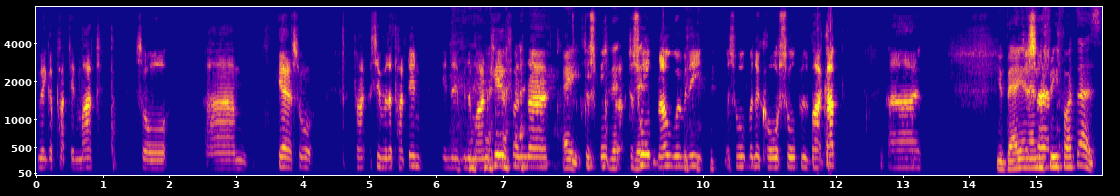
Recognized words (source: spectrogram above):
make a putting mat. So um, yeah, so practicing with the putting in the, in the man cave and. Uh, Hey, just hope, the- just the- hope now when the just hope when the course opens back up. Uh, you're burying just, any uh, three footers.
